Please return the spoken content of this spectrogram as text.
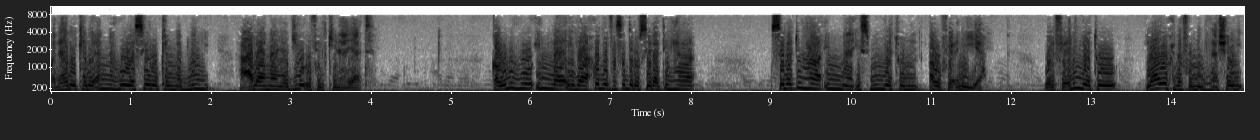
وذلك لأنه يصير كالمبني على ما يجيء في الكنايات. قوله إلا إذا حذف صدر صلتها صلتها إما إسمية أو فعلية. والفعلية لا يحذف منها شيء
